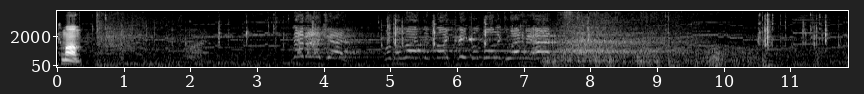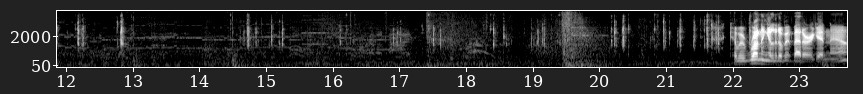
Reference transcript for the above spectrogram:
Come on. Okay, we're running a little bit better again now.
